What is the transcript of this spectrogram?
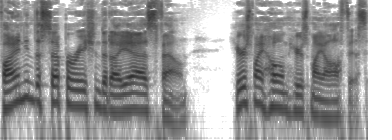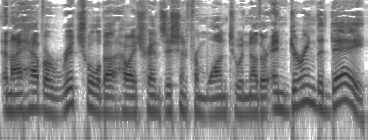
Finding the separation that Ayaz found. Here's my home, here's my office. And I have a ritual about how I transition from one to another. And during the day,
